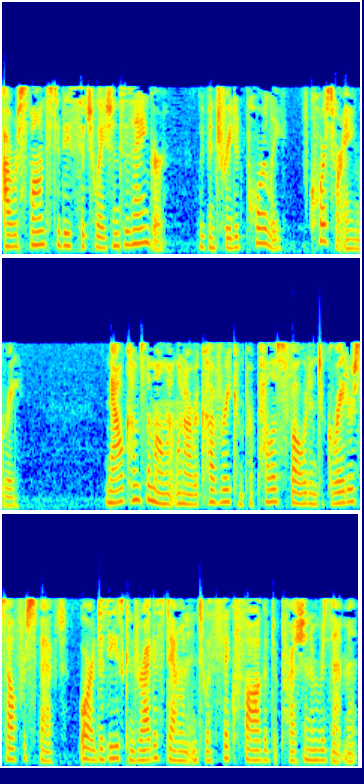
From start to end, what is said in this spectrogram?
Our response to these situations is anger. We've been treated poorly. Of course we're angry. Now comes the moment when our recovery can propel us forward into greater self-respect or our disease can drag us down into a thick fog of depression and resentment.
